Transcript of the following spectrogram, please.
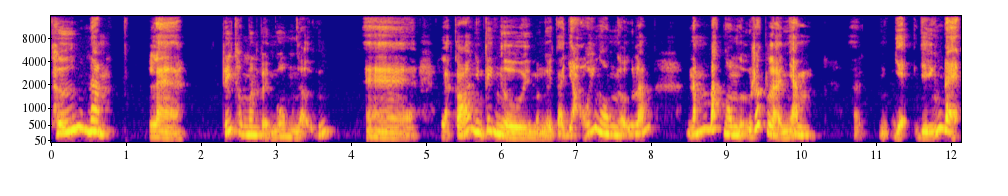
thứ năm là trí thông minh về ngôn ngữ. À là có những cái người mà người ta giỏi ngôn ngữ lắm, nắm bắt ngôn ngữ rất là nhanh à, diễn đạt,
